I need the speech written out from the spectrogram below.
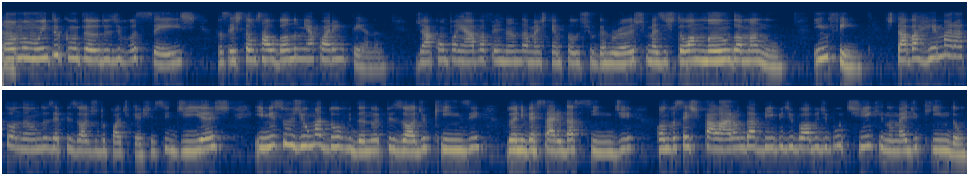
Amo muito o conteúdo de vocês. Vocês estão salvando minha quarentena. Já acompanhava a Fernanda há mais tempo pelo Sugar Rush, mas estou amando a Manu. Enfim, estava remaratonando os episódios do podcast esses dias e me surgiu uma dúvida no episódio 15 do aniversário da Cindy, quando vocês falaram da Bibi de Bob de Boutique no Mad Kingdom.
